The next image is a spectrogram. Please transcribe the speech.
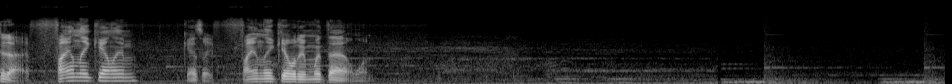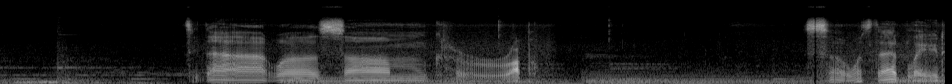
Did I finally kill him? Guess I finally killed him with that one. see, that was some crop. So, what's that blade?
